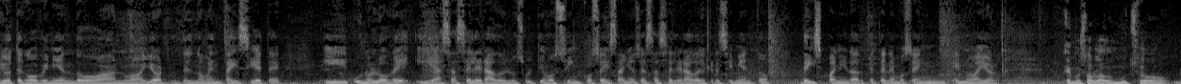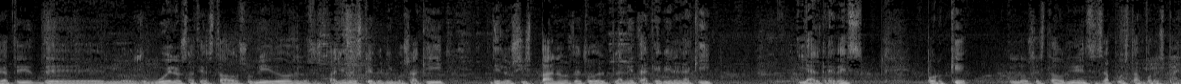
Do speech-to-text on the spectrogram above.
Yo tengo viniendo a Nueva York desde el 97 y uno lo ve y has acelerado. En los últimos 5 o 6 años es acelerado el crecimiento de hispanidad que tenemos en, en Nueva York. Hemos hablado mucho, Beatriz, de los vuelos hacia Estados Unidos, de los españoles que venimos aquí, de los hispanos de todo el planeta que vienen aquí, y al revés. ¿Por qué los estadounidenses apuestan por España?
